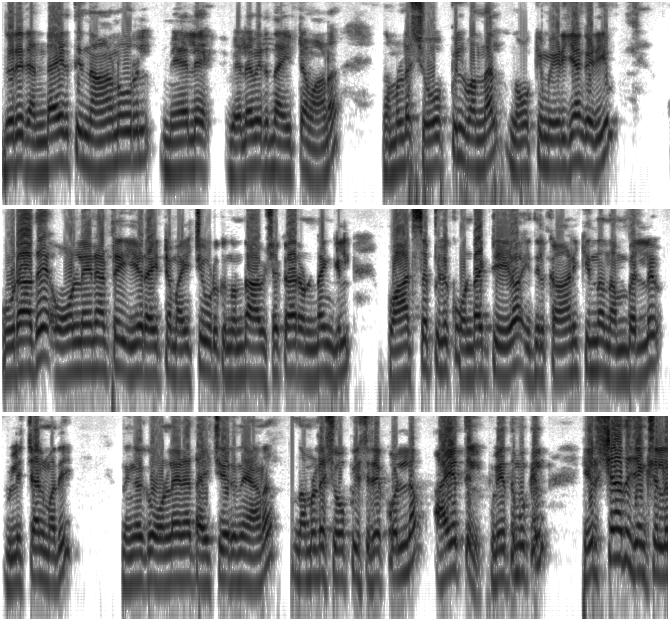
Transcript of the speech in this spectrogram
ഇതൊരു രണ്ടായിരത്തി നാനൂറിൽ മേലെ വില വരുന്ന ഐറ്റമാണ് നമ്മളുടെ ഷോപ്പിൽ വന്നാൽ നോക്കി മേടിക്കാൻ കഴിയും. കൂടാതെ ഓൺലൈനായിട്ട് ഈ ഒരു ഐറ്റം അയച്ചു കൊടുക്കുന്നുണ്ട്. ആവശ്യക്കാരുണ്ടെങ്കിൽ വാട്സപ്പിൽ കോൺടാക്ട് ചെയ്യുക. ഇതിൽ കാണിക്കുന്ന നമ്പറിൽ വിളിച്ചാൽ മതി. നിങ്ങൾക്ക് ഓൺലൈനായിട്ട് അയച്ചു തരുന്നതാണ്. നമ്മുടെ ഷോപ്പ് കൊല്ലം അയത്തിൽ പുളിയത്തുമുക്കിൽ ഇർഷാദ് ജംഗ്ഷനിൽ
